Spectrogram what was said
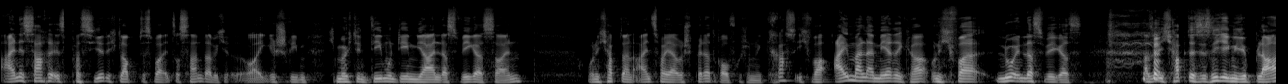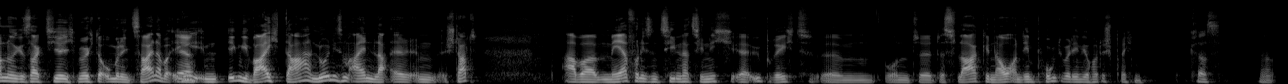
Eine Sache ist passiert, ich glaube, das war interessant, da habe ich reingeschrieben, ich möchte in dem und dem Jahr in Las Vegas sein. Und ich habe dann ein, zwei Jahre später draufgeschaut. Krass, ich war einmal in Amerika und ich war nur in Las Vegas. Also ich habe das jetzt nicht irgendwie geplant und gesagt, hier, ich möchte da unbedingt sein, aber irgendwie, ja. irgendwie war ich da, nur in diesem einen La äh, Stadt. Aber mehr von diesen Zielen hat sich nicht erübrigt. Ähm, und äh, das lag genau an dem Punkt, über den wir heute sprechen. Krass. Ja.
